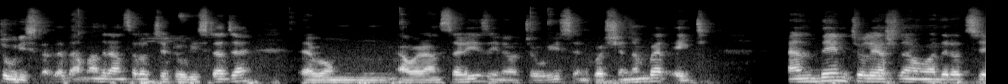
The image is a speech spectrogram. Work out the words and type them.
ট্যুরিস্টরা যায় আমাদের আনসার হচ্ছে ট্যুরিস্টরা যায় এবং our answer is in our tourist and question number eight and then চলে আসলাম আমাদের হচ্ছে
